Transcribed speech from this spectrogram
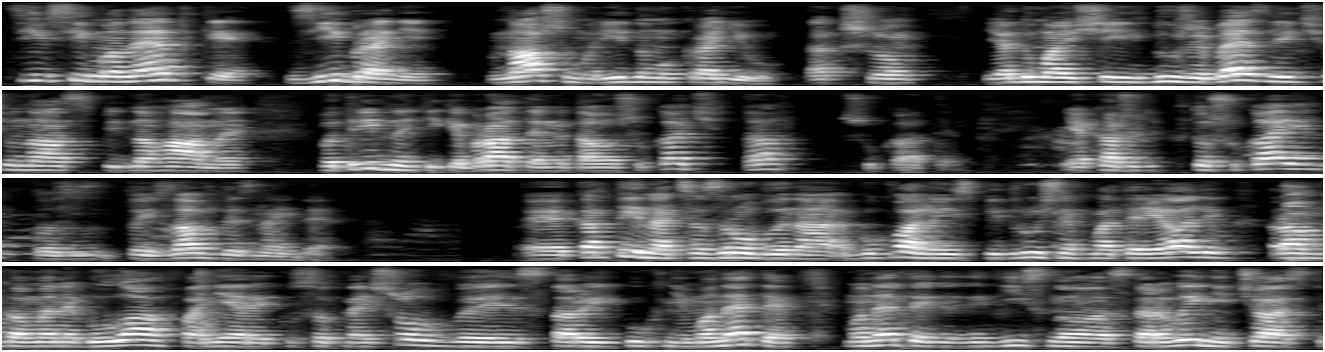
ці всі монетки зібрані в нашому рідному краю. Так що, я думаю, ще їх дуже безліч у нас під ногами. Потрібно тільки брати металошукач та шукати. Як кажуть, хто шукає, то той завжди знайде. Е, Картина ця зроблена буквально із підручних матеріалів. Рамка в мене була, фанери кусок знайшов е, з старої кухні монети. Монети е, дійсно старовинні, часть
